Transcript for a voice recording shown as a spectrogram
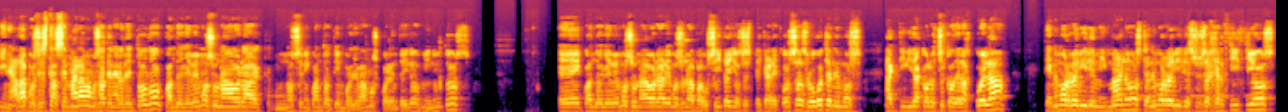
Y nada, pues esta semana vamos a tener de todo. Cuando llevemos una hora, no sé ni cuánto tiempo llevamos, 42 minutos. Eh, cuando llevemos una hora haremos una pausita y os explicaré cosas. Luego tenemos actividad con los chicos de la escuela. Tenemos revi de mis manos, tenemos revi de sus ejercicios.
